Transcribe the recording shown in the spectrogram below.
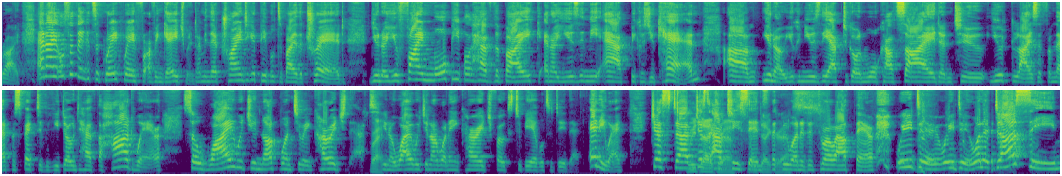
Right. And I also think it's a great way for, of engagement. I mean, they're trying to get people to buy the tread. You know, you find more people have the bike and are using the app because you can. Um, you know, you can use the app to go and walk outside and to utilize it from that perspective if you don't have the hardware. So why would you not want to encourage that? Right. You know, why would you not want to encourage folks to be able to do that? Anyway, just um, We just our digress. two We cents that we wanted to throw out there. We do, we do. Well, it does seem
